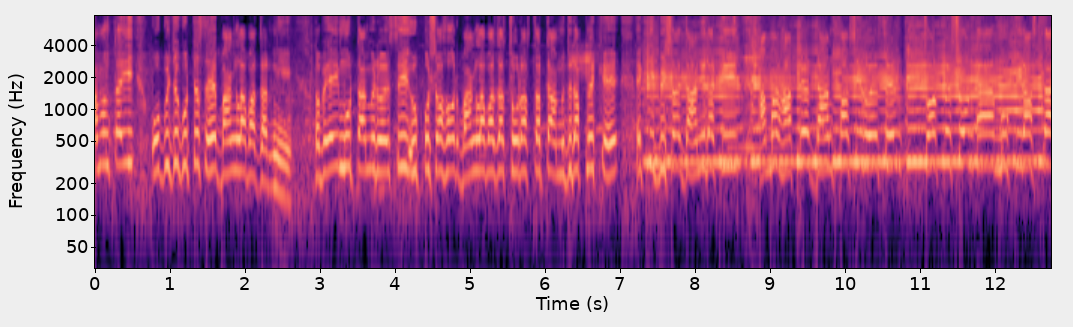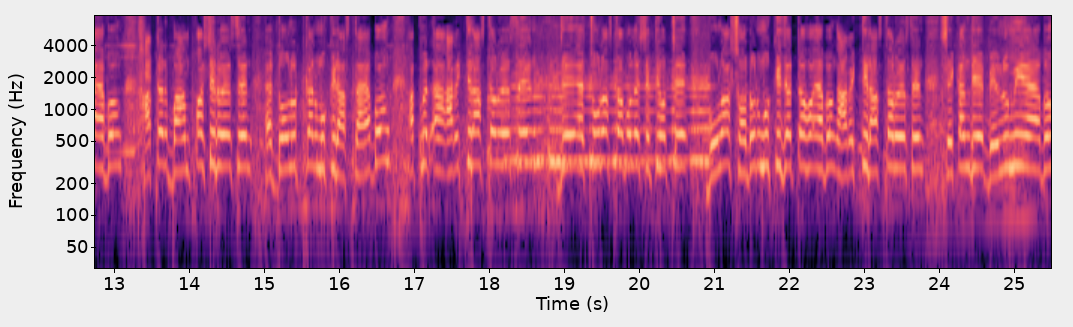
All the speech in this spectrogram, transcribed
এমনটাই অভিযোগ উঠতেছে বাংলা বাজার নিয়ে। তবে এই মুহূর্তে আমি রয়েছি উপশহর বাংলা বাজার চৌরাস্তাতে। আমি যদি আপনাকে একটি বিষয় জানিয়ে রাখি আমার হাতের ডান পাশে রয়েছেন চরপেশন মুখী রাস্তা এবং হাতের বাম পাশে রয়েছেন দৌলতকার মুখী রাস্তা এবং আপনার আরেকটি রাস্তা রয়েছেন যে চৌরাস্তা বলে সেটি হচ্ছে বোলা সদরমুখী যেতে হয় এবং আরেকটি রাস্তা রয়েছেন সেখান দিয়ে বেলুমিয়া এবং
